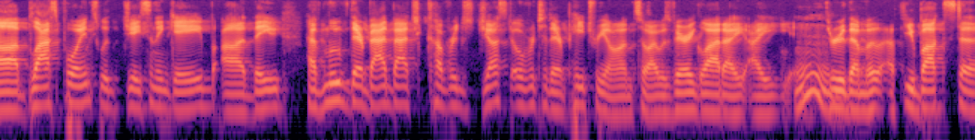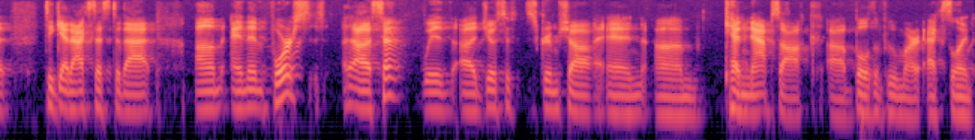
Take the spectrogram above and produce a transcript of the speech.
Uh, Blast points with Jason and Gabe. Uh, they have moved their Bad Batch coverage just over to their Patreon, so I was very glad I, I Mm. threw them a, a few bucks to to get access to that. Um, and then Force uh, Center with uh, Joseph Scrimshaw and um, Ken Napzok, uh, both of whom are excellent.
